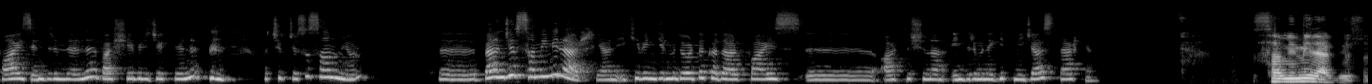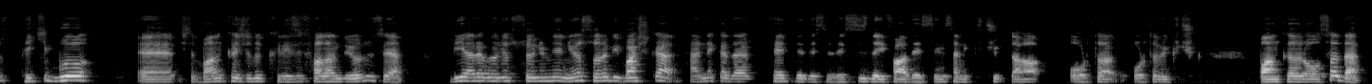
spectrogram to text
faiz indirimlerine başlayabileceklerini açıkçası sanmıyorum. Bence samimiler yani 2024'e kadar faiz artışına indirimine gitmeyeceğiz derken. Samimiler diyorsunuz. Peki bu işte bankacılık krizi falan diyoruz ya bir ara böyle sönümleniyor. Sonra bir başka her ne kadar Fed de dese de siz de ifade etseniz hani küçük daha orta orta ve küçük bankalar olsa da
